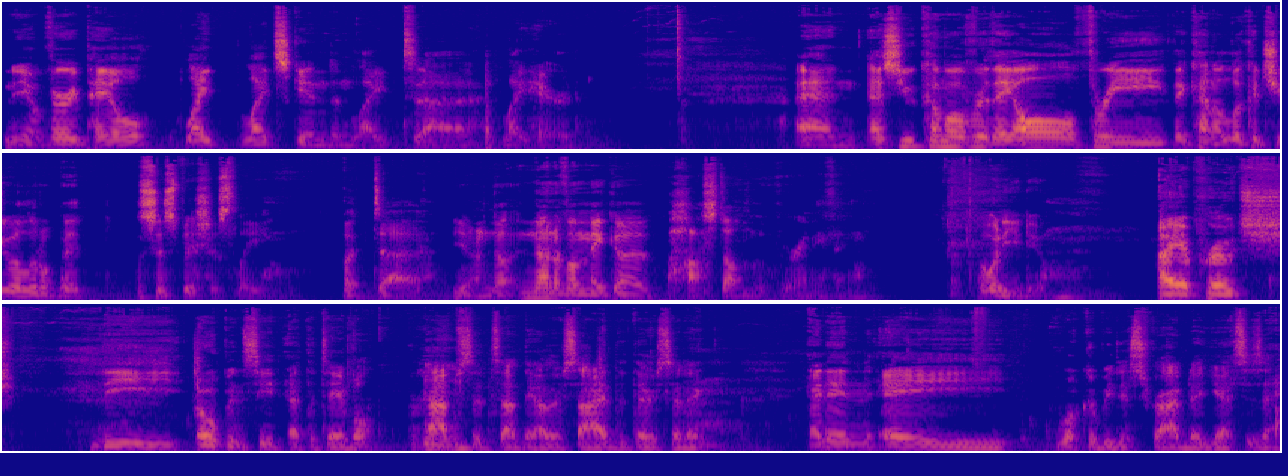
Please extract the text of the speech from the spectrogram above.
you know, very pale, light light skinned and light uh, light haired. And as you come over, they all three they kind of look at you a little bit suspiciously, but uh, you know, no, none of them make a hostile move or anything. What do you do? I approach the open seat at the table. Perhaps it's on the other side that they're sitting. And in a what could be described, I guess, as a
